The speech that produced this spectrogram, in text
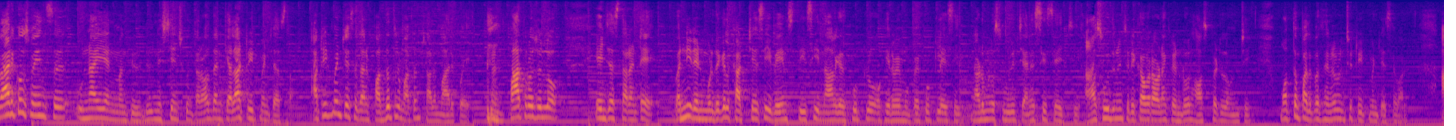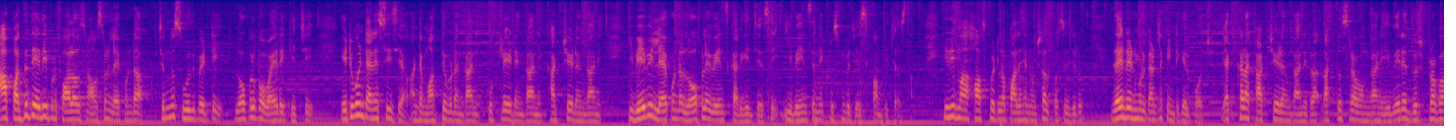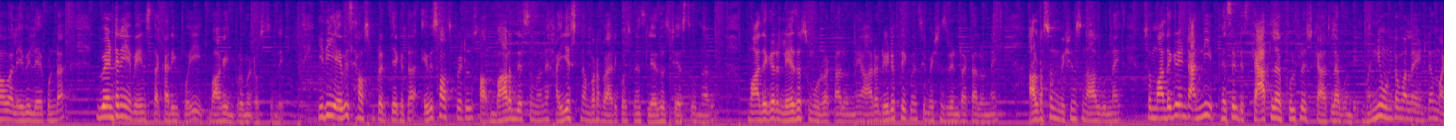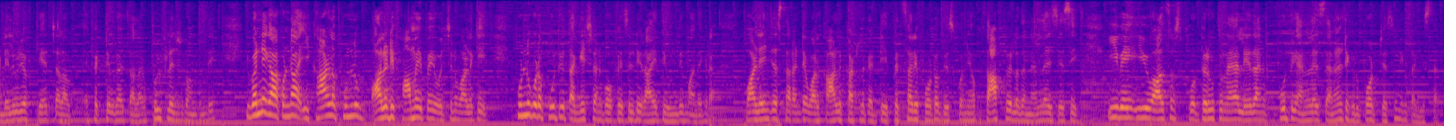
Varicose veins ఉన్నాయి అని మనకి నిశ్చయించుకున్న తర్వాత దానికి ఎలా ట్రీట్మెంట్ చేస్తాం? ఆ ట్రీట్మెంట్ చేసే దాని పద్ధతులు మాత్రం చాలా మారిపోయాయి. పాత రోజుల్లో ఏం చేస్తారంటే ఇవన్నీ రెండు మూడు దగ్గర కట్ చేసి వెయిన్స్ తీసి నాలుగైదు కుట్లు ఒక ఇరవై ముప్పై కుట్లు వేసి నడుములో సూది ఇచ్చి ఇచ్చి ఆ సూది నుంచి రికవర్ అవడానికి రెండు రోజులు హాస్పిటల్లో ఉంచి మొత్తం పది పదిహేను రోజుల నుంచి ట్రీట్మెంట్ చేసేవాళ్ళు. ఆ పద్ధతి ఏది ఇప్పుడు ఫాలో అవసిన అవసరం లేకుండా చిన్న సూది పెట్టి లోపలికి ఒక వైర్ ఎక్కించి ఎటువంటి అనెస్థీసియా అంటే మత్తు ఇవ్వడం కానీ కుట్లేయడం కానీ కట్ చేయడం కానీ ఇవేవి లేకుండా లోపలే వెయిన్స్ కరిగించేసి ఈ వెయిన్స్ అన్ని చేసి పంపించేస్తాం. ఇది మా హాస్పిటల్లో పదిహేను నిమిషాల ప్రొసీజరు ఇదైనా రెండు మూడు గంటలకు ఇంటికి వెళ్ళిపోవచ్చు. ఎక్కడ కట్ చేయడం కానీ రక్తస్రావం కానీ వేరే దుష్ప్రభావాలు ఏవి లేకుండా వెంటనే వెయిన్స్ కరిగిపోయి బాగా ఇంప్రూవ్మెంట్ వస్తుంది. ఇది ఎవిస్ హాస్పిటల్ ప్రత్యేకత. ఎవిస్ హాస్పిటల్ భారతదేశంలోనే highest number of varicose veins lasers చేస్తున్నారు. మా దగ్గర లేజర్స్ మూడు రకాలు ఉన్నాయి ఆరో రేడియో ఫ్రీక్వెన్సీ మెషిన్స్ రెండు రకాలు ఉన్నాయి అల్ట్రాసౌండ్ మిషన్స్ నాలుగు ఉన్నాయి సో మా దగ్గర ఏంటి అన్ని facilities cath lab full fledged cath lab ఉంది. ఇవన్నీ ఉండటం వల్ల ఏంటంటే మా డెలివరీ ఆఫ్ కేర్ చాలా ఎఫెక్టివ్గా చాలా ఫుల్ ఫ్లెజ్గా ఉంటుంది. ఇవన్నీ కాకుండా ఈ కాళ్ళ పుండ్లు ఆల్రెడీ ఫామ్ అయిపోయి వచ్చిన వాళ్ళకి పుండ్లు కూడా పూర్తిగా తగ్గించడానికి ఒక ఫెసిలిటీ రాయితీ ఉంది మా దగ్గర. వాళ్ళు ఏం చేస్తారంటే వాళ్ళ కాళ్ళు కట్లు కట్టి ప్రతిసారి ఫోటో తీసుకొని ఒక సాఫ్ట్వేర్లో దాన్ని అనలైజ్ చేసి ఇవే ఈ ఆల్సర్స్ పెరుగుతున్నాయా లేదా అని పూర్తిగా అనలైజ్ అనలిటిక్ రిపోర్ట్ చేసి మీకు తగ్గిస్తారు.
